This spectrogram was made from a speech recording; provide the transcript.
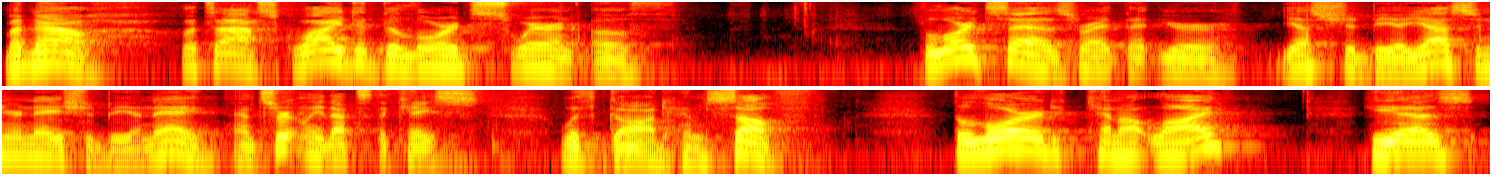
But now, let's ask, why did the Lord swear an oath? The Lord says, right, that your yes should be a yes and your nay should be a nay. And certainly that's the case with God himself. The Lord cannot lie. He has,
